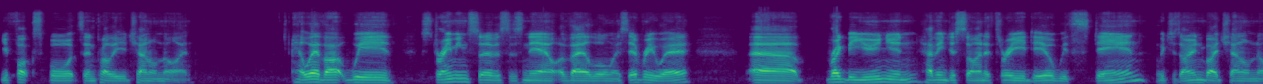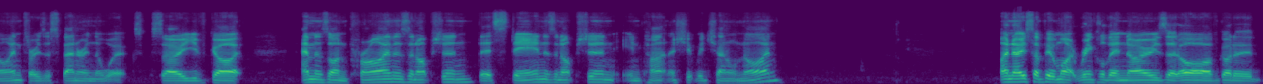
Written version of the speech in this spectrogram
your Fox Sports and probably your Channel 9. However, with streaming services now available almost everywhere. Uh, Rugby Union, having just signed a three year deal with Stan, which is owned by Channel 9, throws a spanner in the works. So you've got Amazon Prime as an option, there's Stan as an option in partnership with Channel 9. I know some people might wrinkle their nose at, oh, I've got to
